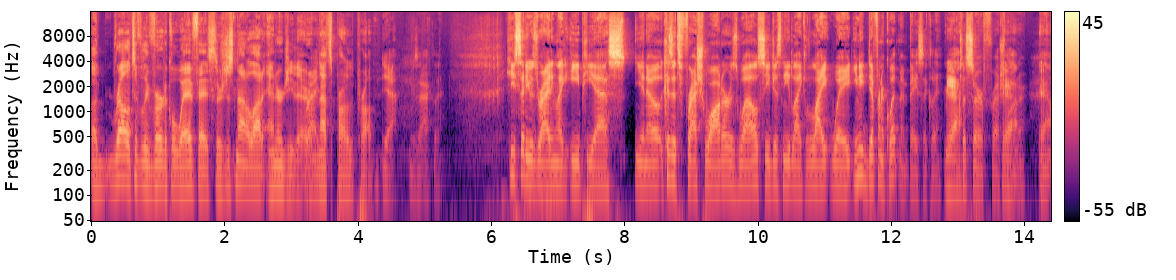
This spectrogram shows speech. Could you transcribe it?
a relatively vertical wave face. There's just not a lot of energy there, Right. and that's part of the problem. Yeah, exactly. He said he was riding like EPS, you know, because it's fresh water as well. So you just need like lightweight. You need different equipment basically Yeah. to surf fresh water. yeah.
